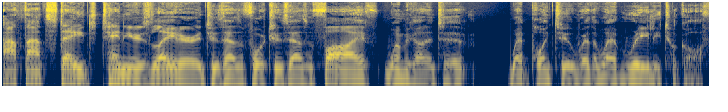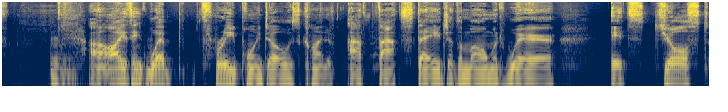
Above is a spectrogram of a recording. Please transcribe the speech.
at that stage 10 years later in 2004, 2005, when we got into Web 0.2, where the web really took off. Hmm. And I think Web 3.0 is kind of at that stage at the moment where it's just,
